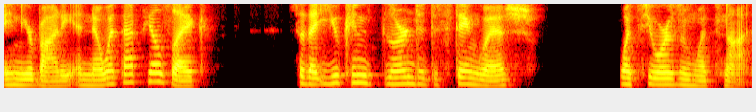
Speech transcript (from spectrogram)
in your body and know what that feels like so that you can learn to distinguish what's yours and what's not.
